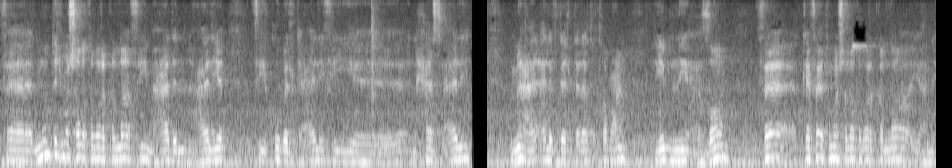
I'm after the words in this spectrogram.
فالمنتج ما شاء الله تبارك الله فيه معادن عالية في كوبلت عالي في آه، نحاس عالي مع الالف دال ثلاثة طبعا يبني عظام. فكفاءته ما شاء الله تبارك الله يعني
